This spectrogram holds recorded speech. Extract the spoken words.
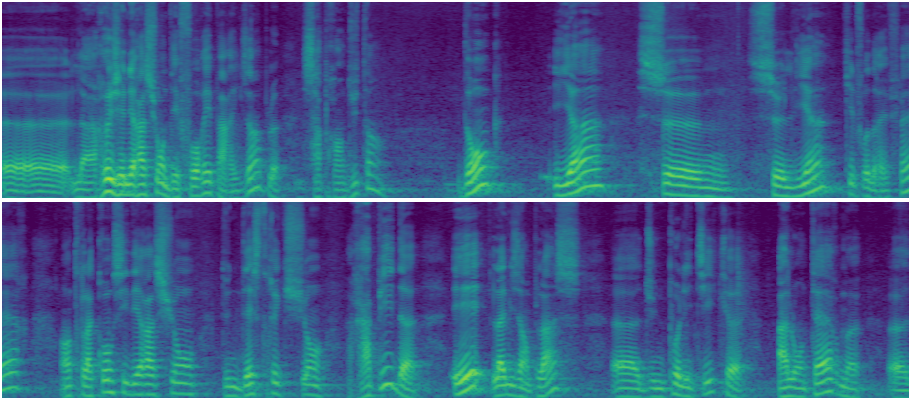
la régénération des forêts, par exemple, ça prend du temps. Donc, il y a ce, ce lien qu'il faudrait faire entre la considération d'une destruction rapide et la mise en place euh, d'une politique à long terme euh,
